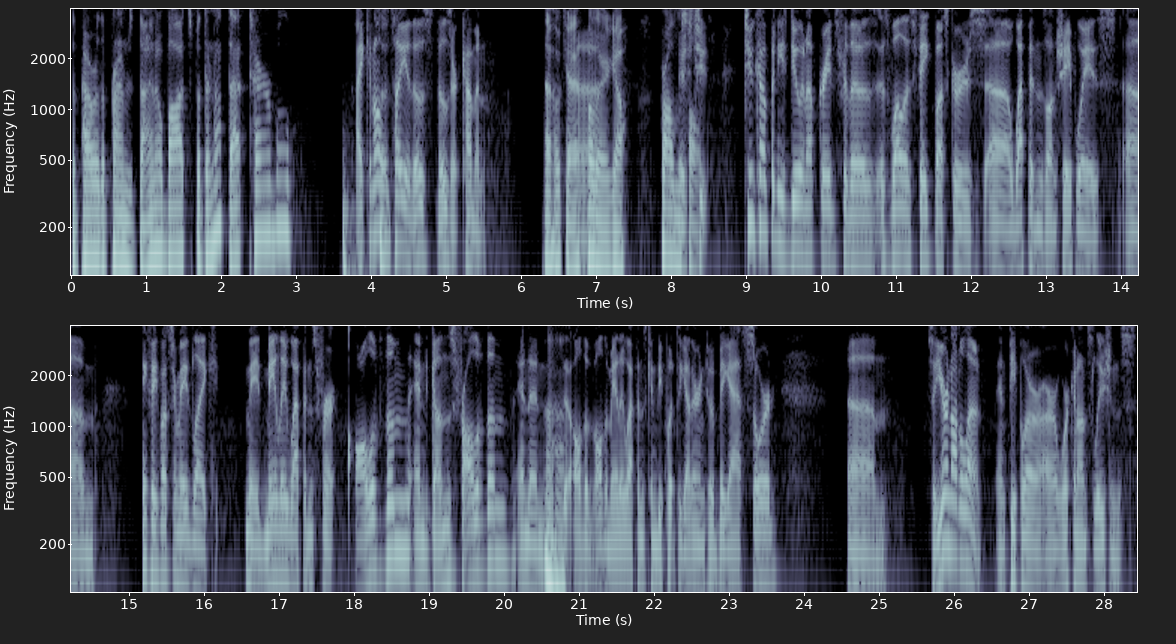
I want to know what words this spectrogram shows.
the Power of the Primes Dinobots, but they're not that terrible. I can also tell you those those are coming. Oh, okay. Uh, well, there you go. Problem solved. two, two companies doing upgrades for those, as well as Fake Buskers uh, weapons on Shapeways. Um, I think Fake Busker made like made melee weapons for all of them and guns for all of them, and then Uh-huh. the, all the all the melee weapons can be put together into a big ass sword. Um, so you're not alone, and people are, are working on solutions.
